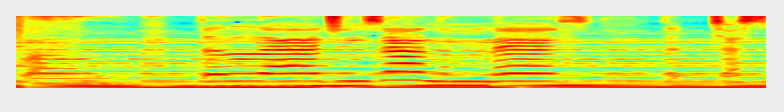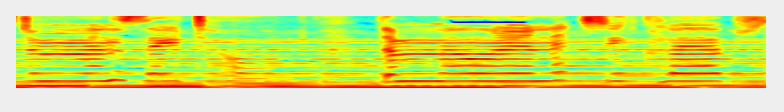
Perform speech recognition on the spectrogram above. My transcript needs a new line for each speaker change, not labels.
flow The legends and the myths The testaments they told The moon in its eclipse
